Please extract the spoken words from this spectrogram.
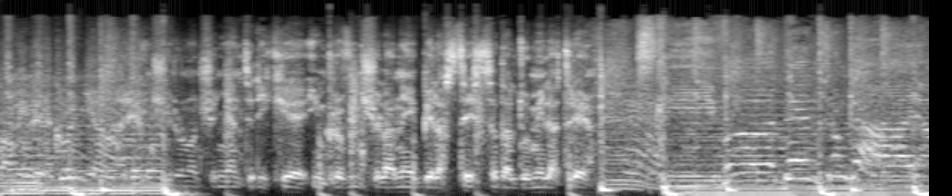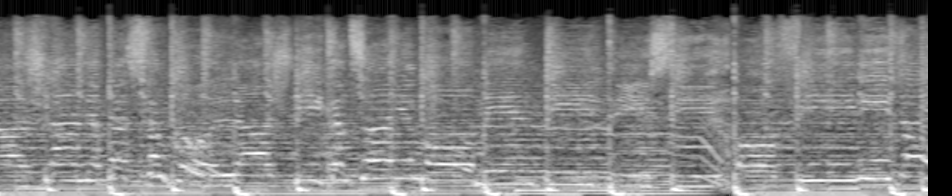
Fammi vergognare. In giro non c'è niente di che, in provincia la nebbia è la stessa dal 2003. Scrivo dentro un garage, la mia testa è un collage Di canzoni e momenti tristi Ho finito le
